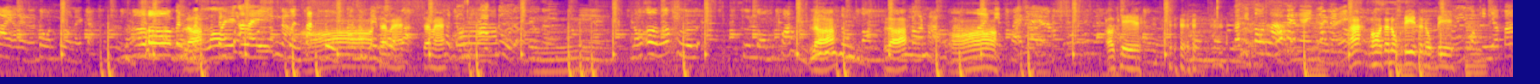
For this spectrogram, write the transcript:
ลายอะไรนะโดนตัวอะไรกัดเออเป็นเหรเหอมือนรอยอะไรเหมือนสัตว์ดุอ๋อตามในใช่ไหมบกอะใช่ไหมเหมือนโดนลากดูดอะฟิลอืนั้นมน้องเอิงก็คือคือล้มคว่ำเหรอโดนตอนเหรอ นอนหักอ๋อไม้ติดหอยเลยโอเค แล้วพี่ต้นล่ะเป็นไง เหนื่อยไหมอะโอ้โหสนุกดีสนุกดี ของกินเยอะปะ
